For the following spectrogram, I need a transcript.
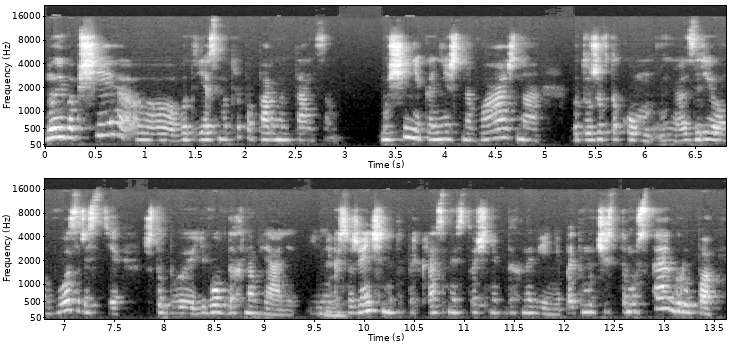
Ну и вообще, э, вот я смотрю по парным танцам. Мужчине, конечно, важно вот уже в таком зрелом возрасте, чтобы его вдохновляли. И мне кажется, женщина это прекрасный источник вдохновения. Поэтому чисто мужская группа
